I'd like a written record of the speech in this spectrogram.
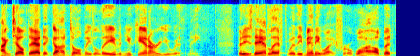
I can tell Dad that God told me to leave, and you can't argue with me. But his dad left with him anyway for a while. But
